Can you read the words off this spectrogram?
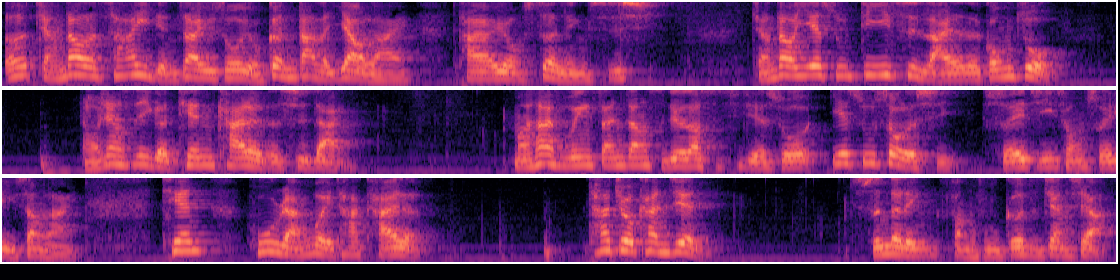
而讲到的差异点在于说，有更大的要来，他要用圣灵施洗。讲到耶稣第一次来了的工作，好像是一个天开了的世代。马太福音三章十六到十七节说，耶稣受了洗，随即从水里上来，天忽然为他开了，他就看见。神的灵仿佛鸽子降下，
